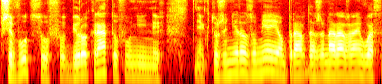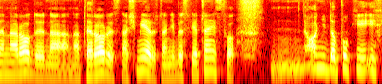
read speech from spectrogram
przywódców, biurokratów unijnych, którzy nie rozumieją, prawda, że narażają własne narody na, na terroryzm, na śmierć, na niebezpieczeństwo. Mm, Oni, dopóki ich,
